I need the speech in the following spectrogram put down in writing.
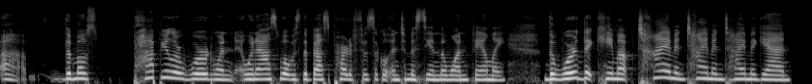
uh, the most popular word when, when asked what was the best part of physical intimacy in the one family, the word that came up time and time and time again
